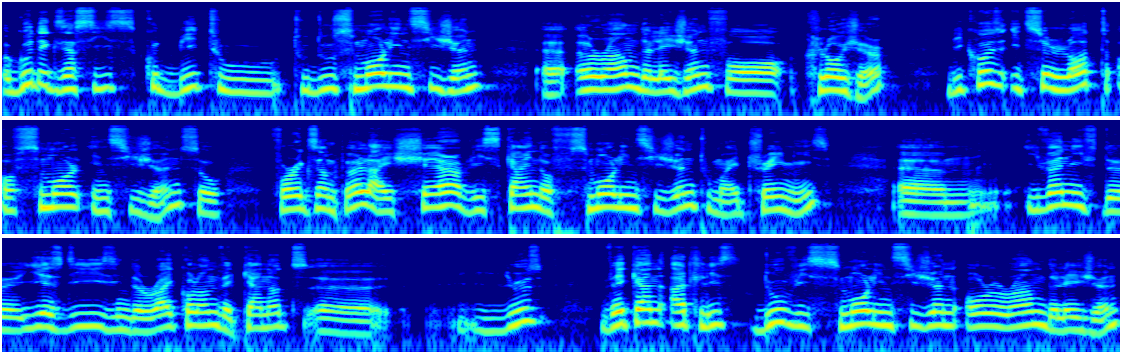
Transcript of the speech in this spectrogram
a good exercise could be to, to do small incision uh, around the lesion for closure because it's a lot of small incision. So, for example, I share this kind of small incision to my trainees. Um, even if the ESD is in the right colon, they cannot uh, use, they can at least do this small incision all around the lesion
